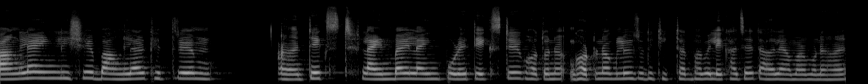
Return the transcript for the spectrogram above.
বাংলা ইংলিশে বাংলার ক্ষেত্রে টেক্সট লাইন বাই লাইন পড়ে টেক্সটের ঘটনা ঘটনাগুলোই যদি ঠিকঠাকভাবে লেখা যায় তাহলে আমার মনে হয়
